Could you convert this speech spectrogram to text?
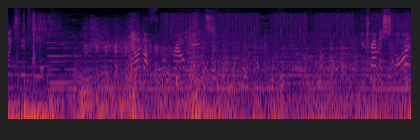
150. Now I got four crown wins. You're Travis Scott?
